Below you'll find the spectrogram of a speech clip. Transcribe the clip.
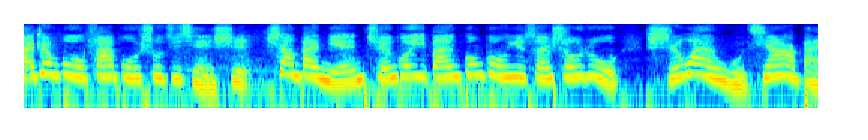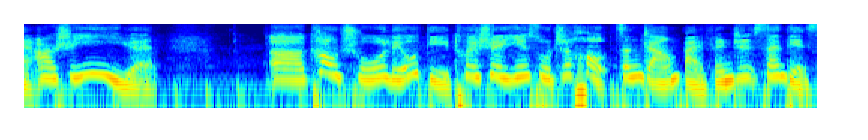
财政部发布数据显示上半年全国一般公共预算收入十万五千二百二十一亿元呃扣除留抵退税因素之后增长百分之三点三。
